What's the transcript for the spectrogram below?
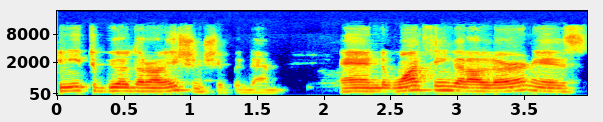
you need to build a relationship with them. And one thing that i learned is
